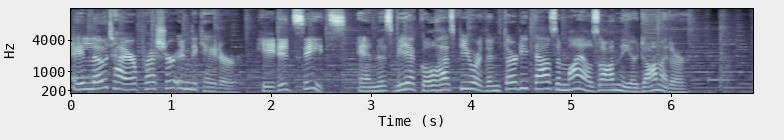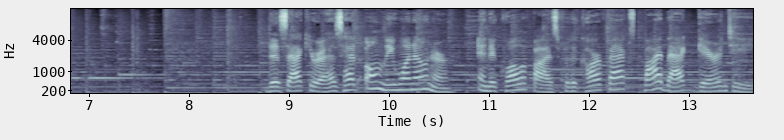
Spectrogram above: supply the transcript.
a low tire pressure indicator, heated seats, and this vehicle has fewer than 30,000 miles on the odometer. This Acura has had only one owner, and it qualifies for the Carfax buyback guarantee.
